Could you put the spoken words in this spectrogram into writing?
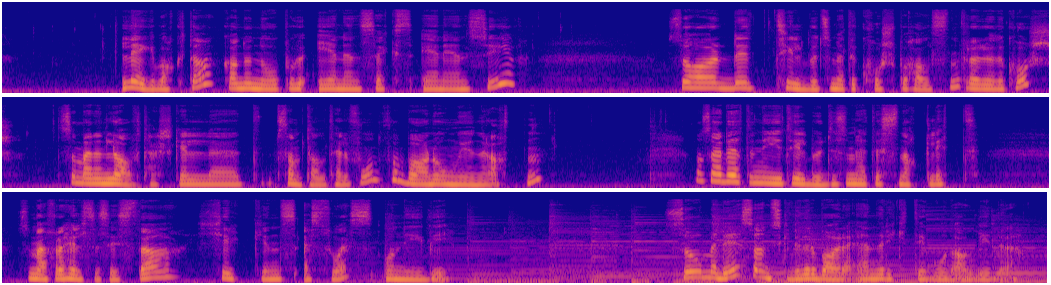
Legevakta kan du nå på 116 117. Så har det et tilbud som heter Kors på halsen fra Røde Kors, som er en lavterskel eh, samtaletelefon for barn og unge under 18. Og så er det dette nye tilbudet som heter Snakk litt, som er fra Helsesista, Kirkens SOS og Nyby. Så med det så ønsker vi dere bare en riktig god dag videre.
